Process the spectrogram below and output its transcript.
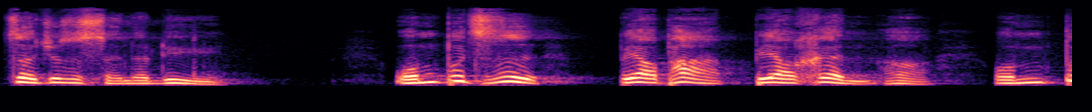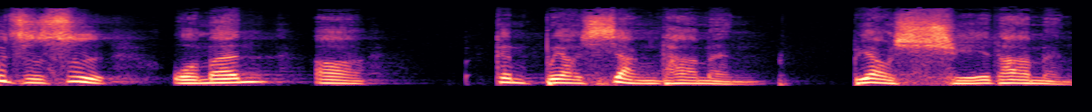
这就是神的律。我们不只是不要怕，不要恨啊！我们不只是我们啊，更不要像他们，不要学他们。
